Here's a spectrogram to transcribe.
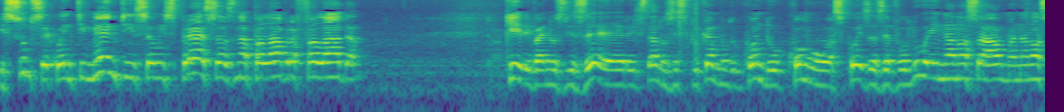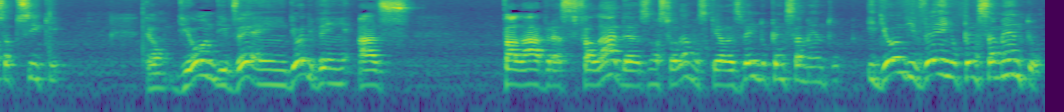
e, subsequentemente, são expressas na palavra falada. Aqui ele vai nos dizer, ele está nos explicando quando, como as coisas evoluem na nossa alma, na nossa psique. Então, de onde vem, de onde vêm as palavras faladas? Nós falamos que elas vêm do pensamento. E de onde vem o pensamento?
